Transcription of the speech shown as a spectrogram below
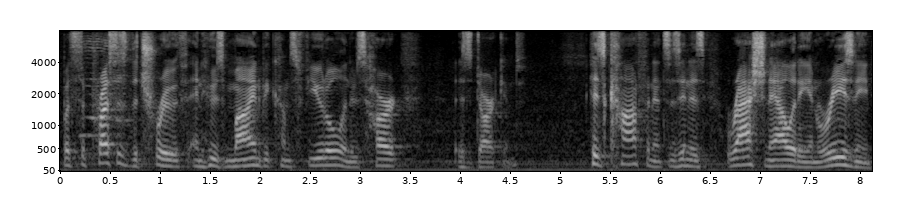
but suppresses the truth and whose mind becomes futile and whose heart is darkened. His confidence is in his rationality and reasoning,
